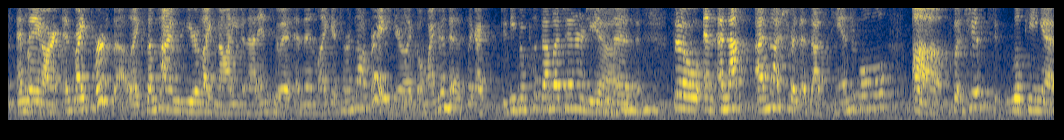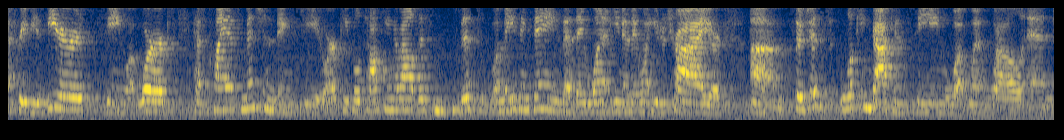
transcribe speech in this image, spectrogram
and they aren't, and vice versa. Like sometimes you're like not even that into it, and then like it turns out great, and you're like, oh my goodness, like I didn't even put that much energy Yeah. into this. And so, and and that's I'm not sure that that's tangible. Um, but just looking at previous years, seeing what worked, have clients mentioned things to you? Are people talking about this this amazing thing that they want you know they want you to try? Or um, so just looking back and seeing what went well, and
